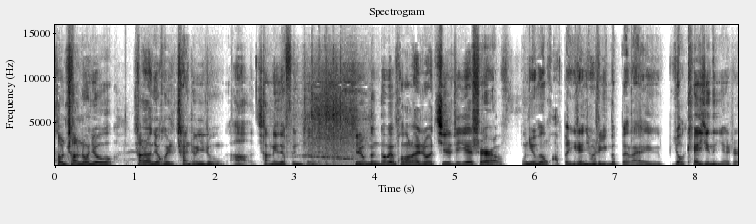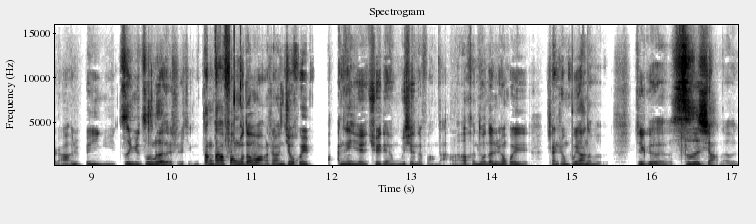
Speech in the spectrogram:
从常中就常常就会产生一种啊强烈的纷争。其实我跟各位朋友来说，其实这些事儿啊，腐女文化本身就是一个本来比较开心的一件事啊，自娱自乐的事情。当它放落到网上，就会把那些缺点无限的放大了，很多的人会产生不一样的这个思想的。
